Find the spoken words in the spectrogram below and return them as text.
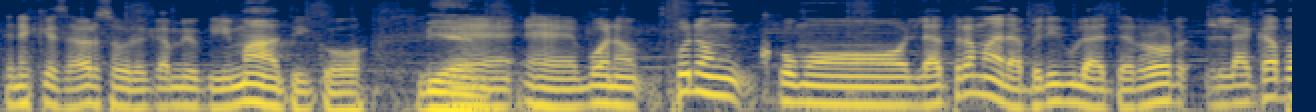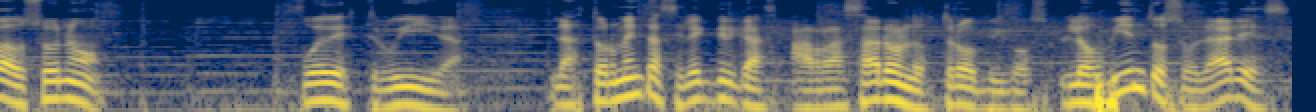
tenés que saber sobre el cambio climático. Bien. Eh, eh, bueno, fueron como la trama de la película de terror, la capa de ozono fue destruida. Las tormentas eléctricas arrasaron los trópicos. Los vientos solares,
